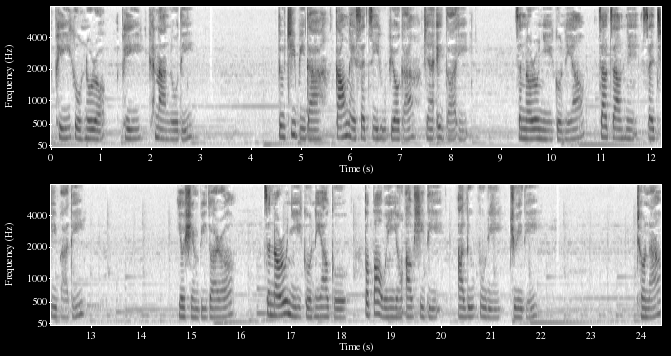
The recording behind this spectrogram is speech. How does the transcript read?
အဖေကြီးကိုနှိုးတော့အဖေကြီးခဏနှိုးသည်သူကြည့်ပြီးသားကောင်းတယ်ဆက်ကြည့်ဟုပြောကပြန်အိတ်သွား၏ကျွန်တော်တို့ညီကိုနှစ်ယောက် ကြောက်ကြောက်နှင့်ဆက်ကြည့်ပါသည်ရုပ်ရှင်ပြီးသွားတော့ကျွန်တော်တို့ညီကိုနှစ်ယောက်ကို ပပဝင်းယုံအောက်ရှိသည့်အာလူပူရီကျွေးသည်ထို့နောက်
